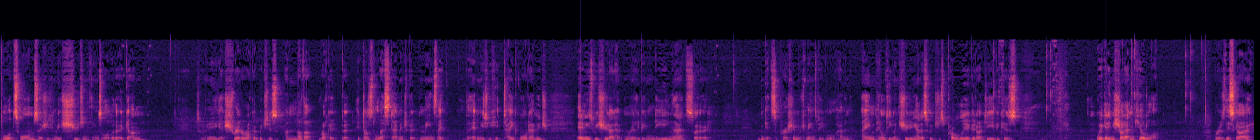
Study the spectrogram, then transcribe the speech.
bullet swarm, so she's going to be shooting things a lot with her gun. So we can to get shredder rocket, which is another rocket, but it does less damage, but means they the enemies you hit take more damage. Enemies we shoot at haven't really been needing that, so we can get suppression, which means people have an aim penalty when shooting at us, which is probably a good idea because we're getting shot at and killed a lot. Whereas this guy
